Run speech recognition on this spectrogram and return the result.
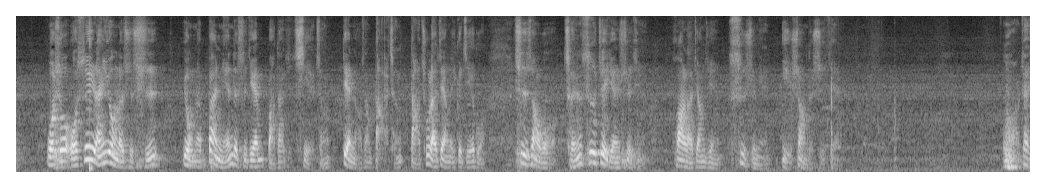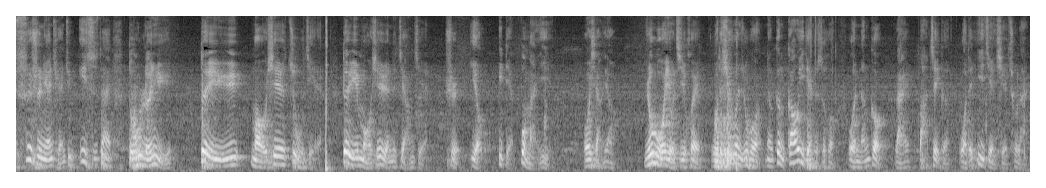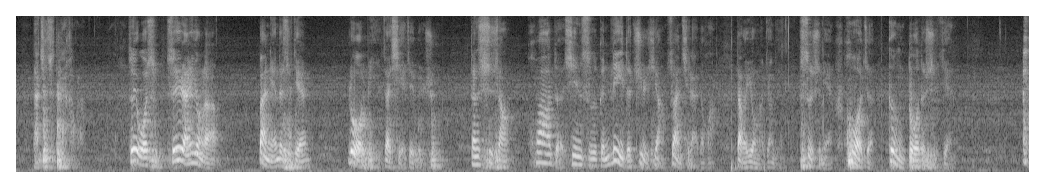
我说我虽然用了是十，用了半年的时间把它写成电脑上打成打出来这样的一个结果，事实上我沉思这件事情，花了将近四十年以上的时间。我在四十年前就一直在读《论语》，对于某些注解，对于某些人的讲解。是有一点不满意，我想要，如果有机会，我的学问如果能更高一点的时候，我能够来把这个我的意见写出来，那真是太好了。所以，我是虽然用了半年的时间落笔在写这本书，但是事实上花的心思跟力的志向算起来的话，大概用了将近四十年，或者。更多的时间。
